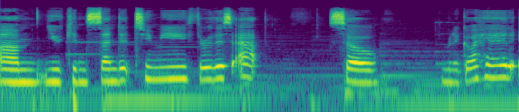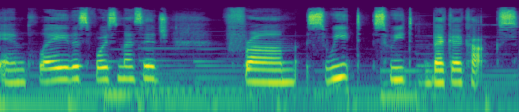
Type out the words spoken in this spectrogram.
um, you can send it to me through this app. So I'm going to go ahead and play this voice message from Sweet, Sweet Becca Cox.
